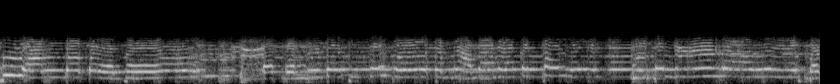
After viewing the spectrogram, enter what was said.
ที่ยังบ่เปิดเผยแต่ผมดูเบอร์ที่ใช้เบอร์ปัญหามาแล้วก็ใช่เลยมีปัญหาเราเลยประ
